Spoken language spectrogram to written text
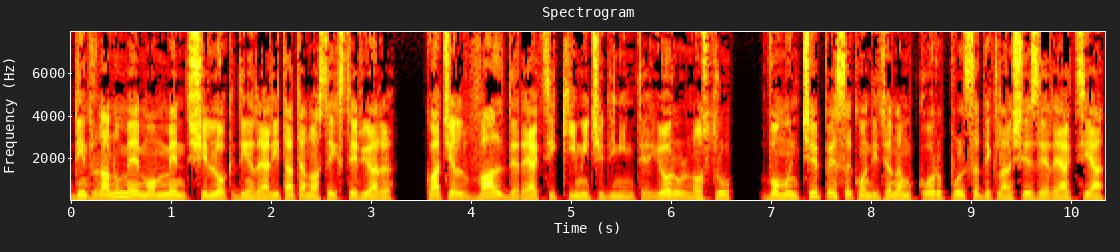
dintr-un anume moment și loc din realitatea noastră exterioară cu acel val de reacții chimice din interiorul nostru, vom începe să condiționăm corpul să declanșeze reacția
